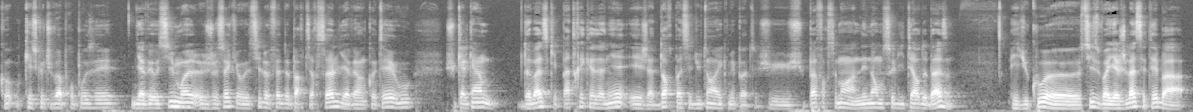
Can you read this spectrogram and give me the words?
co- qu'est-ce que tu vas proposer. Il y avait aussi, moi, je sais qu'il y a aussi le fait de partir seul, il y avait un côté où je suis quelqu'un de base qui est pas très casanier et j'adore passer du temps avec mes potes. Je, je suis pas forcément un énorme solitaire de base. Et du coup, euh, si ce voyage-là, c'était bah,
